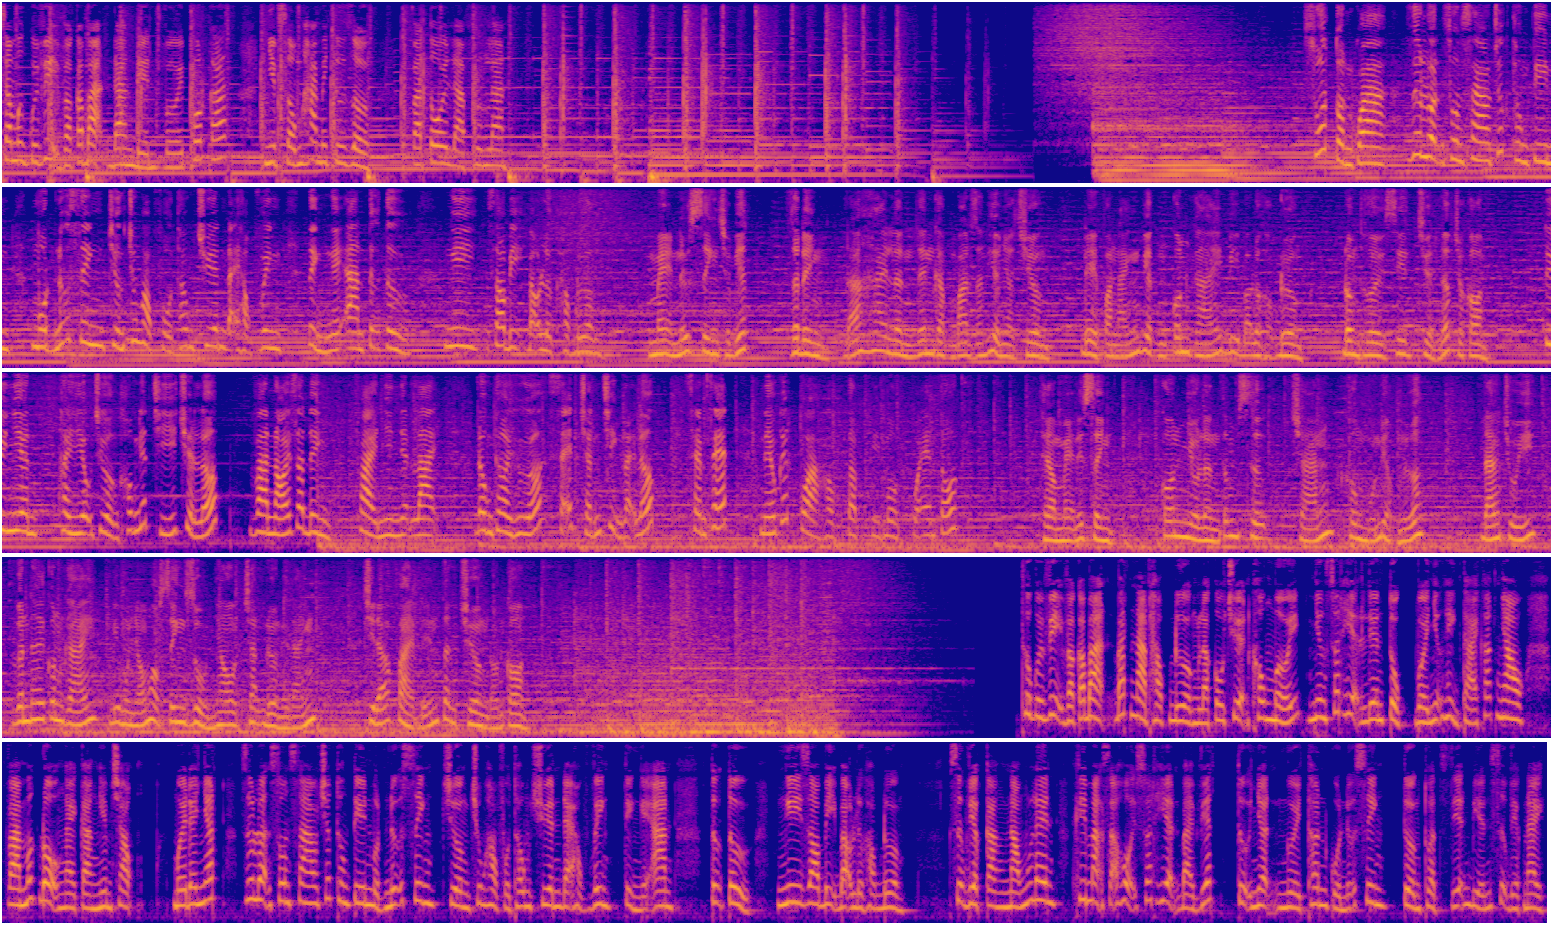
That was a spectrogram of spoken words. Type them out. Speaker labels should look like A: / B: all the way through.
A: Chào mừng quý vị và các bạn đang đến với podcast Nhịp sống 24 giờ và tôi là Phương Lan.
B: Suốt tuần qua, dư luận xôn xao trước thông tin một nữ sinh trường Trung học phổ thông chuyên Đại học Vinh, tỉnh Nghệ An tự tử, nghi do bị bạo lực học đường.
C: Mẹ nữ sinh cho biết, gia đình đã hai lần lên gặp ban giám hiệu nhà trường để phản ánh việc con gái bị bạo lực học đường, đồng thời xin chuyển lớp cho con.
B: Tuy nhiên, thầy hiệu trưởng không nhất trí chuyển lớp và nói gia đình phải nhìn nhận lại, đồng thời hứa sẽ chấn chỉnh lại lớp, xem xét nếu kết quả học tập kỳ 1 của em tốt.
C: Theo mẹ nữ sinh, con nhiều lần tâm sự chán không muốn đi học nữa. Đáng chú ý, gần đây con gái bị một nhóm học sinh rủ nhau chặn đường để đánh. Chị đã phải đến tận trường đón con.
A: Thưa quý vị và các bạn, bắt nạt học đường là câu chuyện không mới nhưng xuất hiện liên tục với những hình thái khác nhau và mức độ ngày càng nghiêm trọng. Mới đây nhất, dư luận xôn xao trước thông tin một nữ sinh trường Trung học phổ thông chuyên Đại học Vinh, tỉnh Nghệ An tự tử nghi do bị bạo lực học đường. Sự việc càng nóng lên khi mạng xã hội xuất hiện bài viết tự nhận người thân của nữ sinh tường thuật diễn biến sự việc này.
